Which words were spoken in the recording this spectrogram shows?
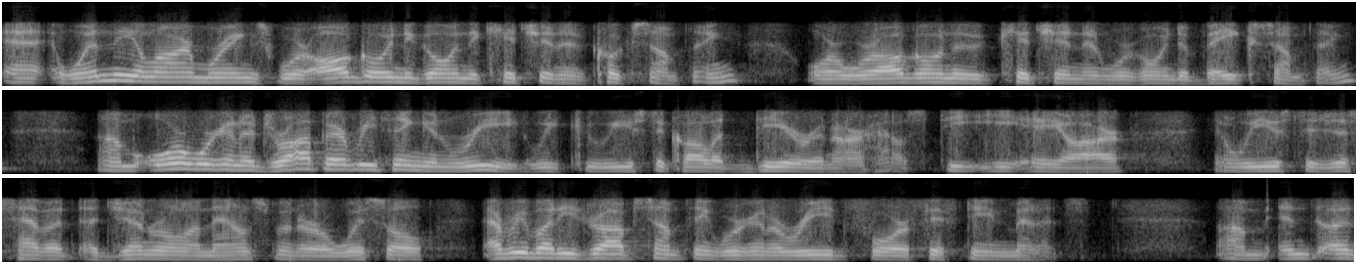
uh, when the alarm rings, we're all going to go in the kitchen and cook something, or we're all going to the kitchen and we're going to bake something, um, or we're going to drop everything and read. We, we used to call it DEAR in our house, D E A R, and we used to just have a, a general announcement or a whistle. Everybody drop something, we're going to read for 15 minutes. Um, and uh,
